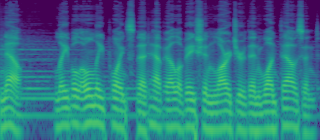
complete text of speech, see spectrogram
Now, label only points that have elevation larger than 1000.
